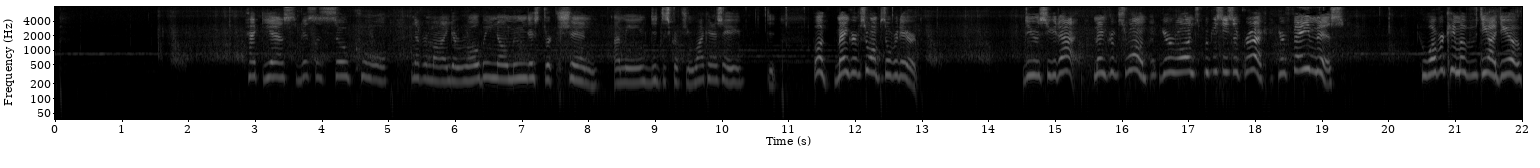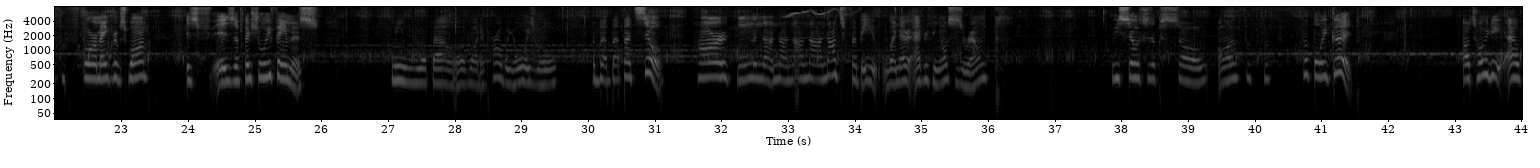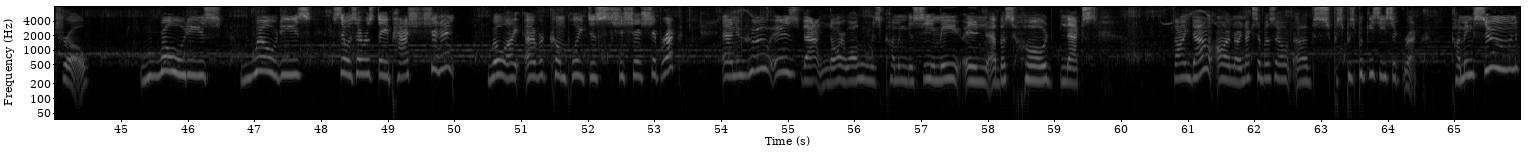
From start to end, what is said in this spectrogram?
Heck yes, this is so cool. Never mind, there will be no moon description. I mean, the description. Why can't I say... Look, mangrove swamp's over there. Do you see that? Mangrove Swamp, you're on Spooky Seasick Wreck. You're famous. Whoever came up with the idea of, for Mangrove Swamp is is officially famous. I mean, about, about it probably always will, but but but still, hard not not not not not to be whenever everything else is around. We still so awfully good. I'll tell you the outro. Roadies, roadies, still ever stay passionate? Will I ever complete this sh sh shipwreck? And who is that narwhal who is coming to see me in episode next? Find out on our next episode of Sp Sp Spooky Seasick Wreck. Coming soon!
